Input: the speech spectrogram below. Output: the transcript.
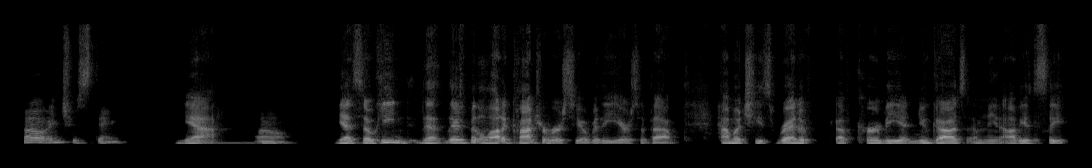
oh, interesting. Yeah. Oh. Yeah, so he that there's been a lot of controversy over the years about how much he's read of, of Kirby and New Gods. I mean, obviously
